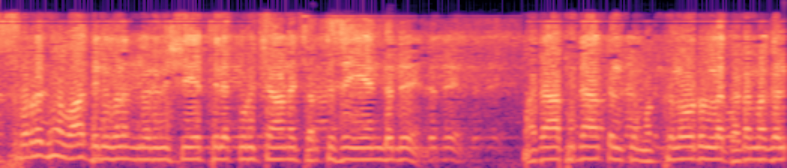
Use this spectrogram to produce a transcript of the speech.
സ്വർഗവാതിലുകൾ എന്നൊരു വിഷയത്തിലെ കുറിച്ചാണ് ചർച്ച ചെയ്യേണ്ടത്. മാതാപിതാക്കൾക്ക് മക്കളോടുള്ള കടമകൾ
